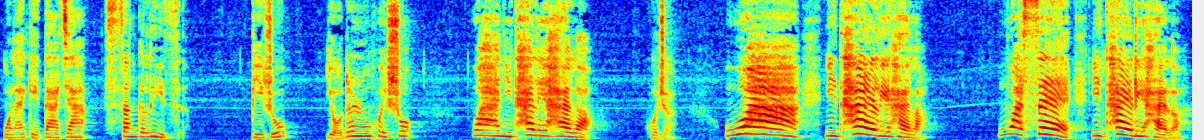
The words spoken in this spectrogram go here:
我来给大家三个例子，比如有的人会说：“哇，你太厉害了！”或者“哇，你太厉害了！”“哇塞，你太厉害了！”“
